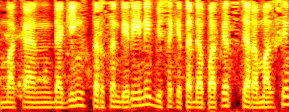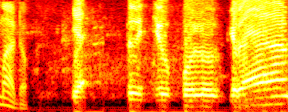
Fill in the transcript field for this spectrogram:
makan daging tersendiri ini bisa kita dapatkan secara maksimal, Dok. Ya, 70 gram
